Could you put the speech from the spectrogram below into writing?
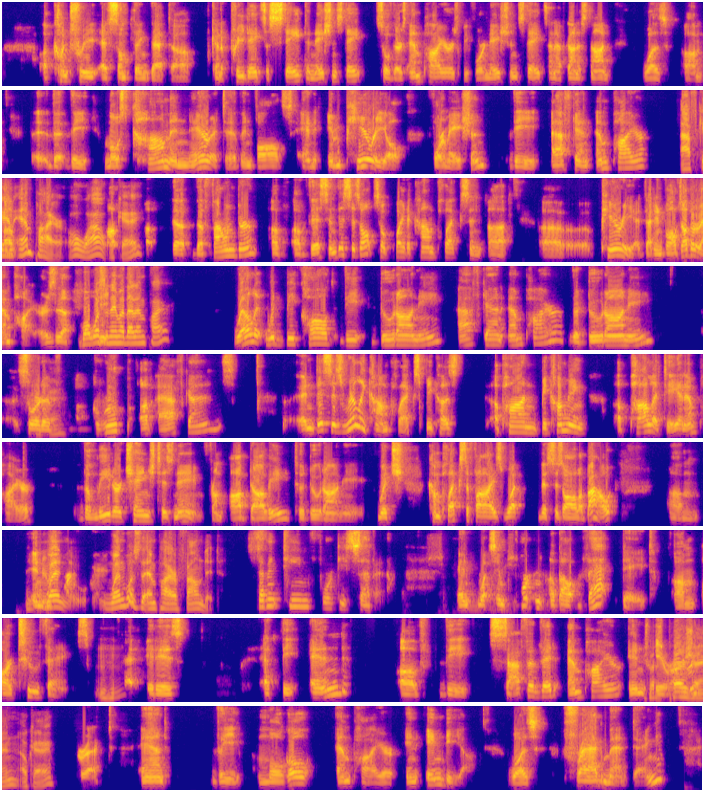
a country as something that uh, kind of predates a state, a nation state. So there's empires before nation states, and Afghanistan was um, the the most common narrative involves an imperial formation, the Afghan Empire. Afghan of, Empire. Oh wow. Okay. Of, the, the founder of, of this, and this is also quite a complex and uh, uh, period that involves other empires. Uh, what was the, the, name of that empire? Well, it would be called the Durrani Afghan Empire, the Durrani uh, sort okay. of group of Afghans. And this is really complex because upon becoming a polity, an empire, the leader changed his name from Abdali to Durrani, which complexifies what this is all about. Um, when when was the empire founded? 1747. And what's important about that date um, are two things. Mm-hmm. That it is at the end of the Safavid Empire in Iran. Persian, okay. Correct. And the Mughal Empire in India was fragmenting,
